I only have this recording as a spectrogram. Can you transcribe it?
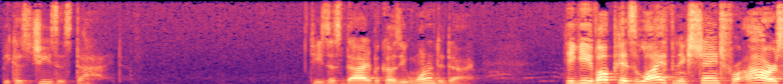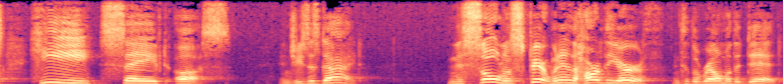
Because Jesus died. Jesus died because he wanted to die. He gave up his life in exchange for ours. He saved us. And Jesus died. And his soul and spirit went into the heart of the earth, into the realm of the dead.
